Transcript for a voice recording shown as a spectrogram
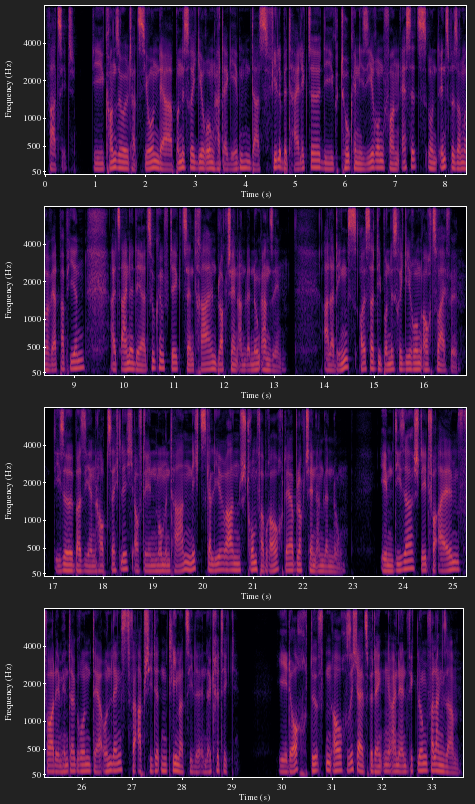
Fazit die Konsultation der Bundesregierung hat ergeben, dass viele Beteiligte die Tokenisierung von Assets und insbesondere Wertpapieren als eine der zukünftig zentralen Blockchain-Anwendungen ansehen. Allerdings äußert die Bundesregierung auch Zweifel. Diese basieren hauptsächlich auf den momentan nicht skalierbaren Stromverbrauch der Blockchain-Anwendung. Eben dieser steht vor allem vor dem Hintergrund der unlängst verabschiedeten Klimaziele in der Kritik. Jedoch dürften auch Sicherheitsbedenken eine Entwicklung verlangsamen.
